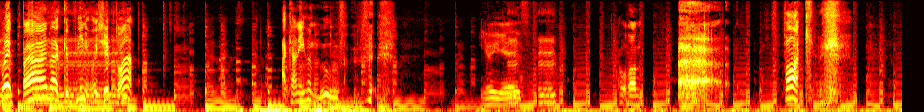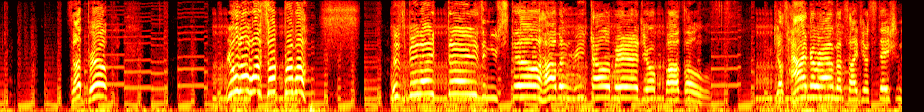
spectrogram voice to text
Quick, behind that conveniently shaped lamp. I can't even move. Here he is. Hold on. Fuck! what's up, bro? You know what's up, brother? It's been eight days and you still haven't recalibrated your puzzles. You just hang around outside your station.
